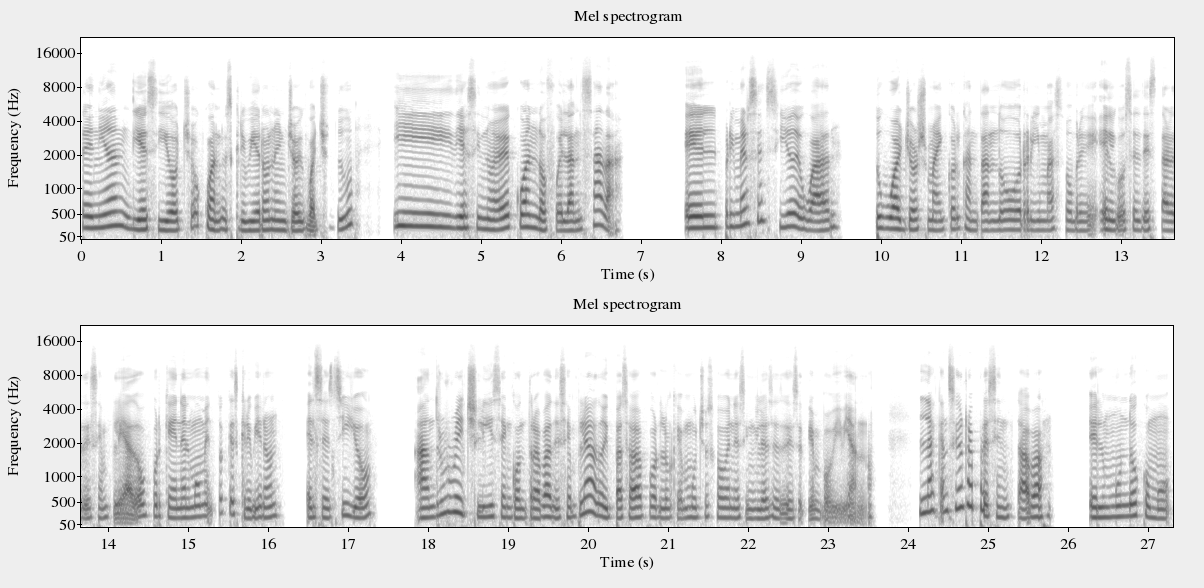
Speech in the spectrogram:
tenían 18 cuando escribieron Enjoy What You Do y 19 cuando fue lanzada. El primer sencillo de What tuvo a George Michael cantando rimas sobre el goce de estar desempleado, porque en el momento que escribieron el sencillo, Andrew Richley se encontraba desempleado y pasaba por lo que muchos jóvenes ingleses de ese tiempo vivían. La canción representaba el mundo como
